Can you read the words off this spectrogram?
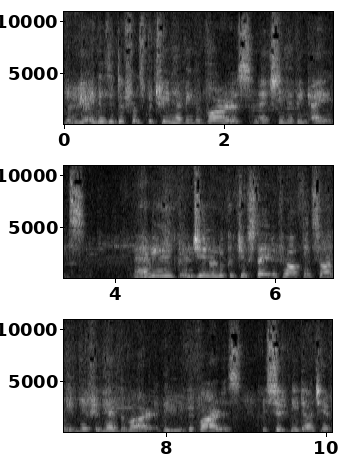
Okay, there's a difference between having the virus and actually having AIDS. And having a general look at your state of health and so on, even if you have the, vir- the, the virus, you certainly don't have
